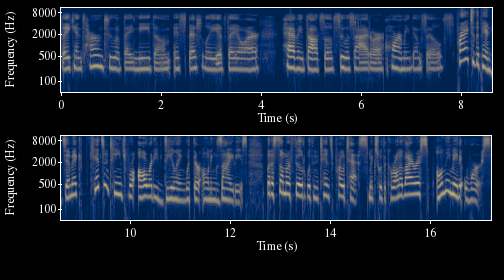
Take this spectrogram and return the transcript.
they can turn to if they need them, especially if they are having thoughts of suicide or harming themselves. Prior to the pandemic, kids and teens were already dealing with their own anxieties, but a summer filled with intense protests mixed with the coronavirus only made it worse.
